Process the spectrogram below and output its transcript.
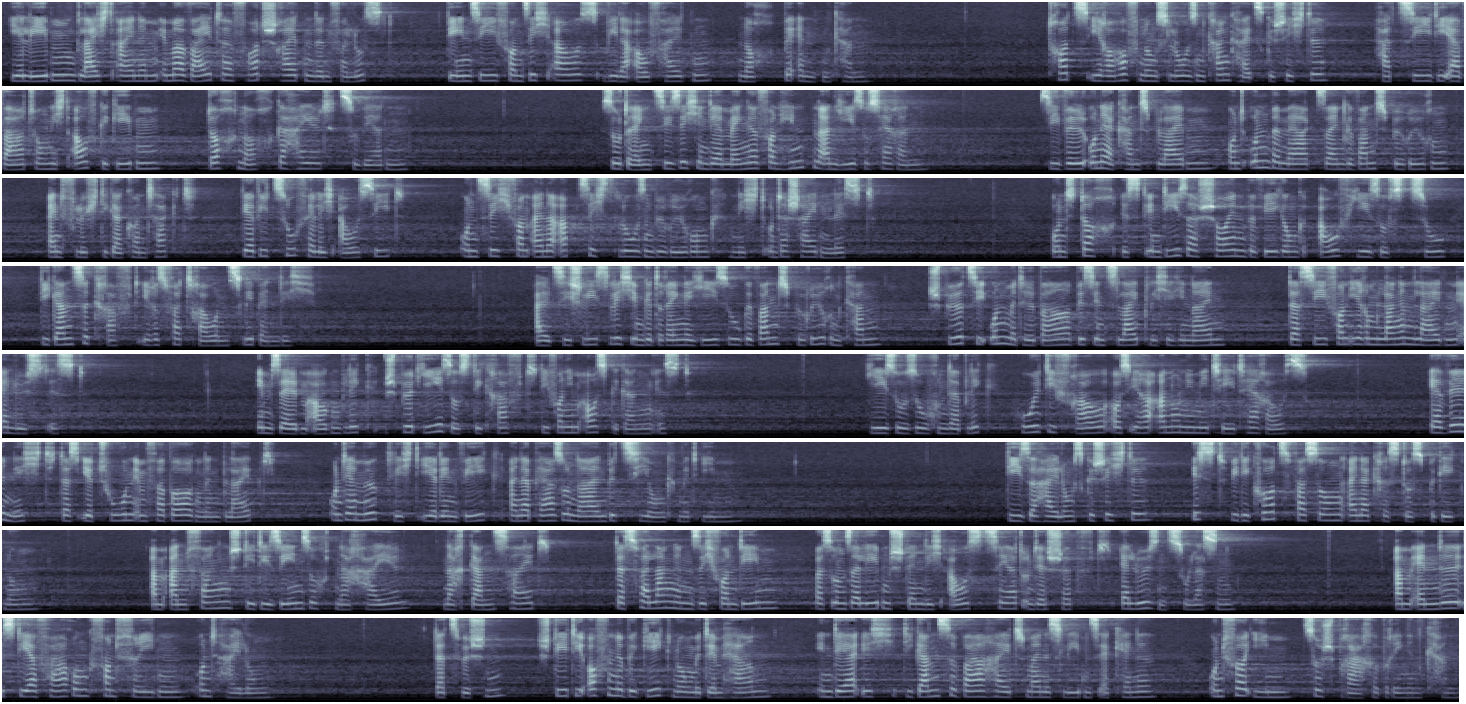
Ihr Leben gleicht einem immer weiter fortschreitenden Verlust, den sie von sich aus weder aufhalten noch beenden kann. Trotz ihrer hoffnungslosen Krankheitsgeschichte hat sie die Erwartung nicht aufgegeben, doch noch geheilt zu werden. So drängt sie sich in der Menge von hinten an Jesus heran. Sie will unerkannt bleiben und unbemerkt sein Gewand berühren, ein flüchtiger Kontakt, der wie zufällig aussieht und sich von einer absichtslosen Berührung nicht unterscheiden lässt. Und doch ist in dieser scheuen Bewegung auf Jesus zu die ganze Kraft ihres Vertrauens lebendig. Als sie schließlich im Gedränge Jesu Gewand berühren kann, spürt sie unmittelbar bis ins Leibliche hinein, dass sie von ihrem langen Leiden erlöst ist. Im selben Augenblick spürt Jesus die Kraft, die von ihm ausgegangen ist. Jesu suchender Blick holt die Frau aus ihrer Anonymität heraus. Er will nicht, dass ihr Tun im Verborgenen bleibt und ermöglicht ihr den Weg einer personalen Beziehung mit ihm. Diese Heilungsgeschichte ist wie die Kurzfassung einer Christusbegegnung. Am Anfang steht die Sehnsucht nach Heil, nach Ganzheit, das Verlangen, sich von dem, was unser Leben ständig auszehrt und erschöpft, erlösen zu lassen. Am Ende ist die Erfahrung von Frieden und Heilung. Dazwischen steht die offene Begegnung mit dem Herrn, in der ich die ganze Wahrheit meines Lebens erkenne und vor ihm zur Sprache bringen kann.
